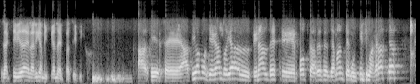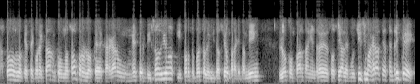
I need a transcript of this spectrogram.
la actividad de la Liga Mexicana del Pacífico. Así es, eh, así vamos llegando ya al final de este podcast de El Diamante. Muchísimas gracias a todos los que se conectaron con nosotros, los que descargaron este episodio y por supuesto la invitación para que también lo compartan en redes sociales. Muchísimas gracias, Enrique.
